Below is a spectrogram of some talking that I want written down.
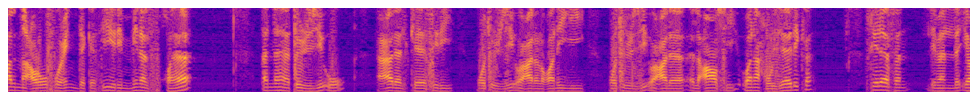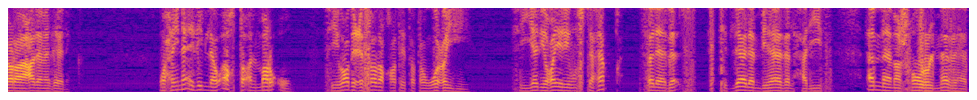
المعروف عند كثير من الفقهاء أنها تجزئ على الكافر وتجزئ على الغني وتجزئ على العاصي ونحو ذلك خلافا لمن يرى عدم ذلك. وحينئذ لو أخطأ المرء في وضع صدقة تطوعه في يد غير مستحق فلا بأس استدلالا بهذا الحديث. أما مشهور المذهب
